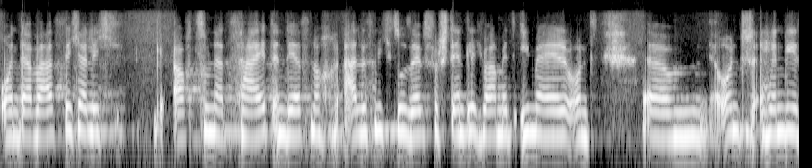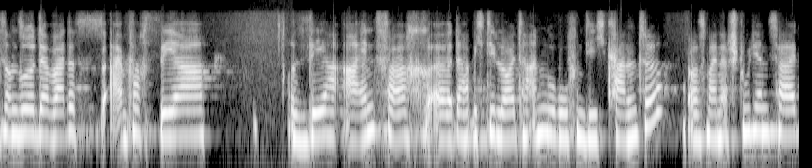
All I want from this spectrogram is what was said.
Und da war es sicherlich auch zu einer Zeit, in der es noch alles nicht so selbstverständlich war mit E-Mail und, ähm, und Handys und so, da war das einfach sehr, sehr einfach. Äh, da habe ich die Leute angerufen, die ich kannte aus meiner Studienzeit.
